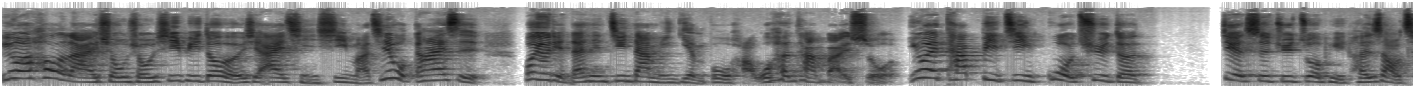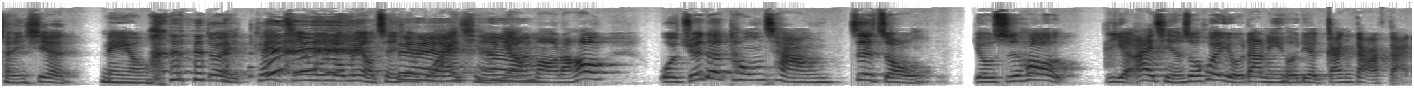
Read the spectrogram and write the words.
因为后来熊熊 CP 都有一些爱情戏嘛，其实我刚开始会有点担心金大明演不好，我很坦白说，因为他毕竟过去的电视剧作品很少呈现没有，对，可以几乎都没有呈现过爱情的样貌。然后我觉得，通常这种有时候演爱情的时候，会有让你有点尴尬感。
